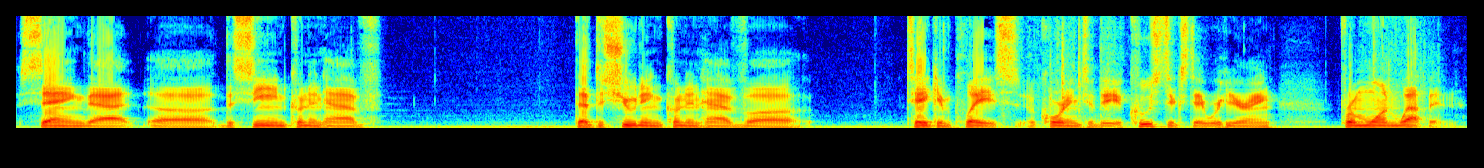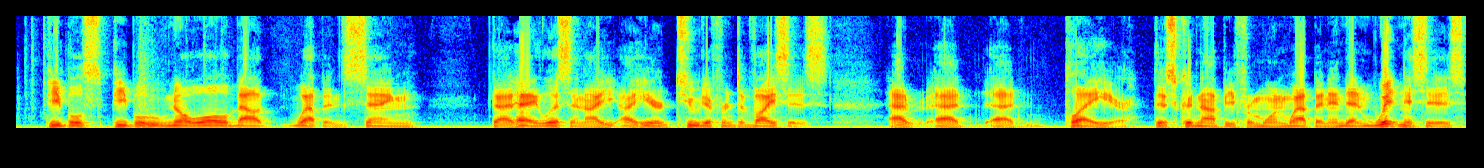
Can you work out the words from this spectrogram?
saying that uh, the scene couldn't have, that the shooting couldn't have uh, taken place according to the acoustics they were hearing from one weapon, people people who know all about weapons saying that hey, listen, I, I hear two different devices at at at play here. This could not be from one weapon. And then witnesses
